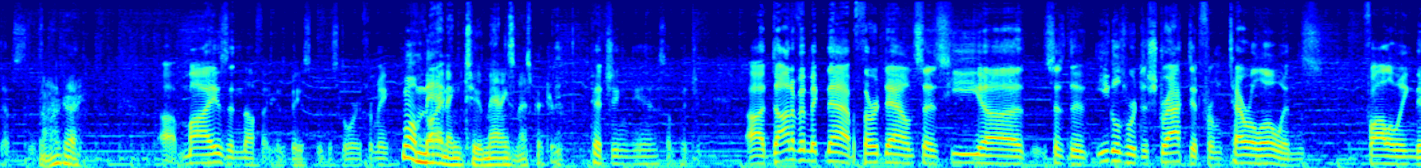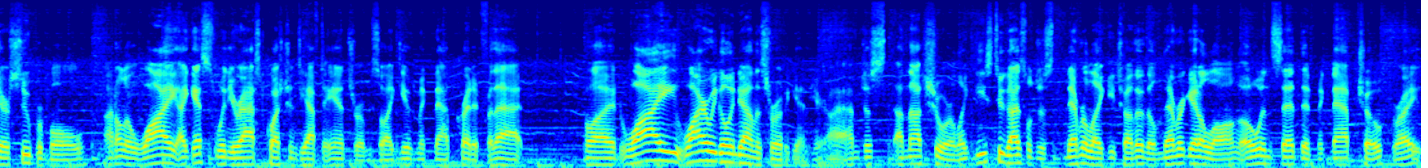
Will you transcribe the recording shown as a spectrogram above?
That's the, Okay. Uh, Mize and nothing is basically the story for me. Well, Manning too. Manning's a nice pitcher. Pitching, yeah, some pitching. Uh, Donovan McNabb, third down, says he uh, says the Eagles were distracted from Terrell Owens following their Super Bowl. I don't know why. I guess when you're asked questions, you have to answer them. So I give McNabb credit for that. But why? Why are we going down this road again here? I, I'm just I'm not sure. Like these two guys will just never like each other. They'll never get along. Owen said that McNabb choked, right?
